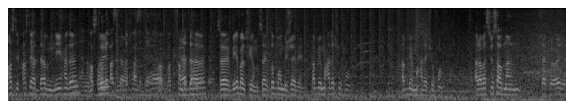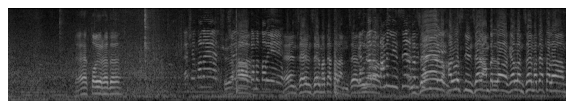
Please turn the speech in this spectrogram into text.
حصلي حصلي هالذهب منيح هذا؟ أصلي؟ حسن الذهب ما تفهم بالذهب سايق بيقبل فيهم. سايق ضبهم بالجيبين. خبي ما حدا يشوفهم. خبي ما حدا يشوفهم. هلا بس يوصل بدنا شكله اجى هيك طاير هذا إيش؟ شو شو يا حال؟ كم الطريق؟ إيه انزل انزل ما تعتلم انزل كم قول مرة بتعمل لي انزين وما انزل خلصني انزل عم بالله يلا انزل ما تعتلم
